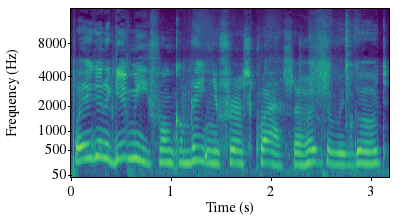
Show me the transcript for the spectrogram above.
What are you gonna give me from completing your first quest? I hope something good.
